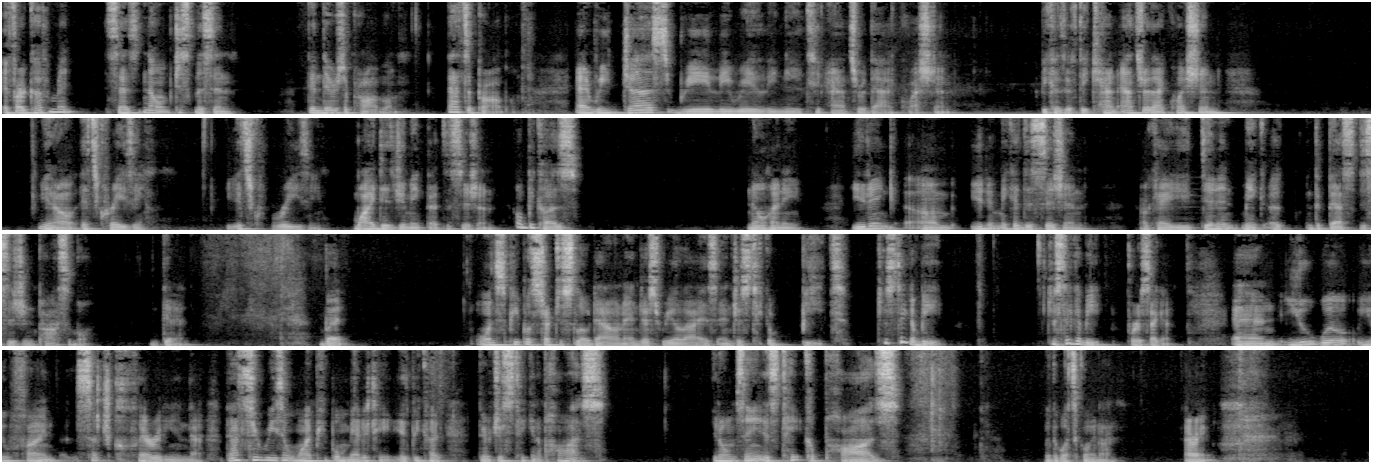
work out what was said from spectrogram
If our government says, no, just listen, then there's a problem. That's a problem. And we just really, really need to answer that question. Because if they can't answer that question, you know, it's crazy. It's crazy. Why did you make that decision? Oh, because. No, honey, you didn't. Um, you didn't make a decision. Okay, you didn't make a, the best decision possible. You didn't. But once people start to slow down and just realize and just take a beat, just take a beat, just take a beat for a second. And you will, you find such clarity in that. That's the reason why people meditate is because They're just taking a pause. You know what I'm saying? Is take a pause with what's going on. All right.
